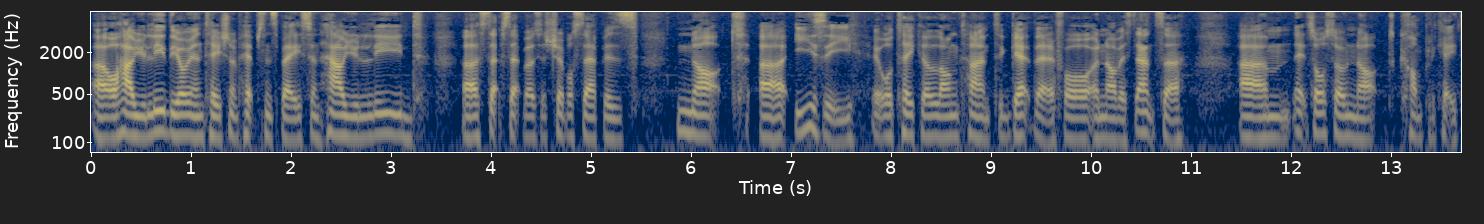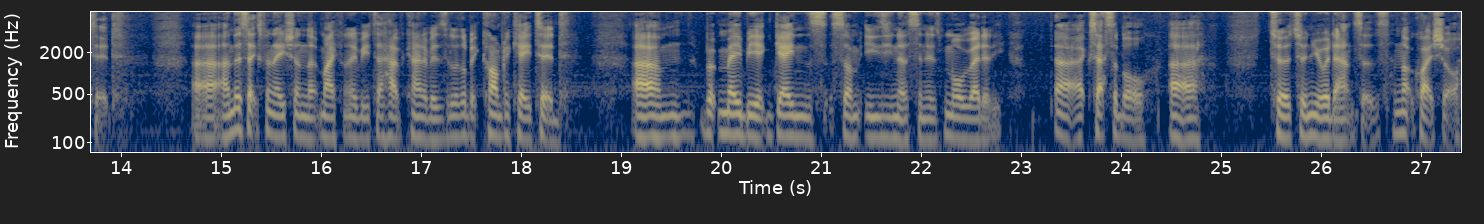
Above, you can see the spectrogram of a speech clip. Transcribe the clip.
uh, or how you lead the orientation of hips in space and how you lead step step versus triple step is not uh, easy. It will take a long time to get there for a novice dancer. Um, it's also not complicated. Uh, and this explanation that Michael and Evita have kind of is a little bit complicated, um, but maybe it gains some easiness and is more readily uh, accessible uh, to, to newer dancers. I'm not quite sure.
